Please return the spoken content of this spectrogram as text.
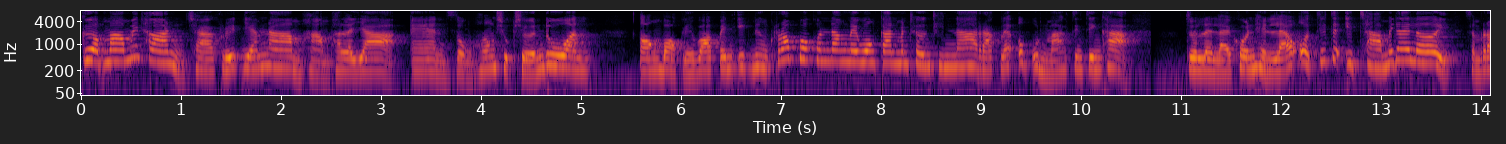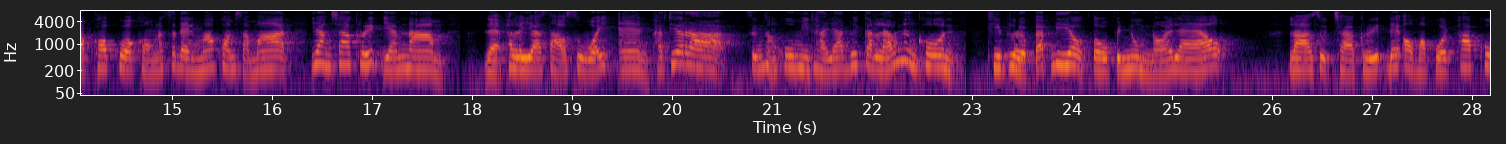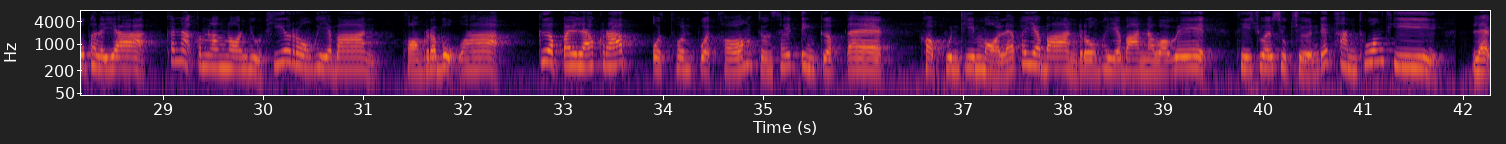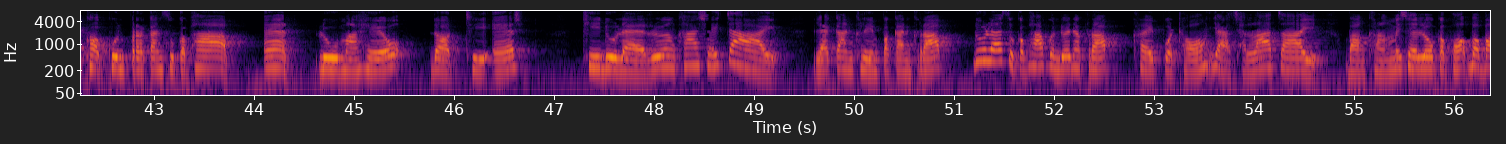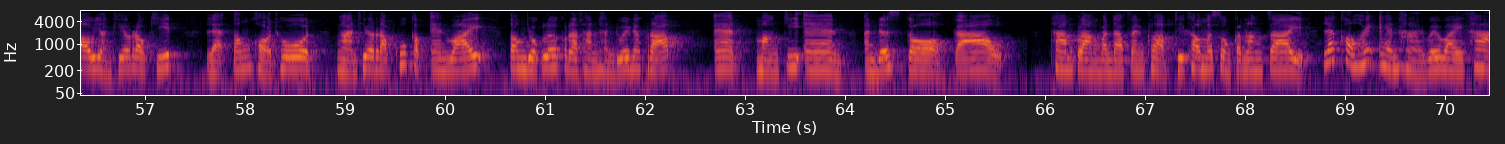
เกือบมาไม่ทัน ชาคริตแย้มนาม หามภรรยา แอน ส่งห้องฉุกเฉินด่วน ต้องบอกเลยว่าเป็นอีกหนึ่งครอบครัวคนดังในวงการบันเทิงที่น่ารักและอบอุ่นมากจริง ๆ ค่ะ จนหลาย ๆ คนเห็นแล้วอดที่จะอิจฉาไม่ได้เลยสำหรับครอบครัวของนักแสดงมากความสามารถ อย่างชาคริตแย้มนาม และภรรยาสาวสวยแอนพัทิรา ซึ่งทั้งคู่มีทายาทด้วยกันแล้วหนึ่งคน ที่เผลอแป๊บเดียวโตเป็นหนุ่มน้อยแล้ว ล่าสุดชาคริตได้ออกมาโพสต์ภาพคู่ภรรยา ขณะกำลังนอนอยู่ที่โรงพยาบาล พร้อมระบุว่า เกือบไปแล้วครับ อดทนปวดท้องจนไส้ติ่งเกือบแตก ขอบคุณทีมหมอและพยาบาล โรงพยาบาลนวเวศ ที่ช่วยฉุกเฉินได้ทันท่วงที และขอบคุณประกันสุขภาพ at lumahealth.th ที่ดูแลเรื่องค่าใช้จ่าย และการเคลมประกันครับ ดูแลสุขภาพกันด้วยนะครับ ใครปวดท้องอย่าชะล่าใจ บางครั้งไม่ใช่โรคกระเพาะเบาๆอย่างที่เราคิด และต้องขอโทษ งานที่รับคู่กับแอนไว้ ต้องยกเลิกกระทันหันด้วยนะครับ at monkey an underscore 9ท่ามกลางบรรดาแฟนคลับที่เข้ามาส่งกำลังใจ และขอให้แอนหายไวๆค่ะ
